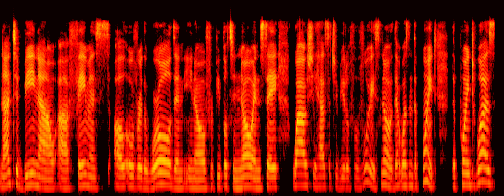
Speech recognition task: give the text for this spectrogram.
not to be now uh, famous all over the world and you know for people to know and say wow she has such a beautiful voice no that wasn't the point the point was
